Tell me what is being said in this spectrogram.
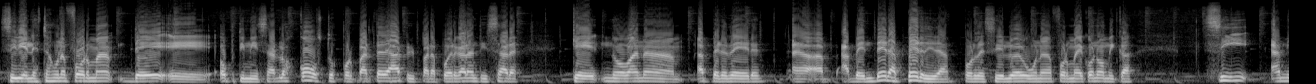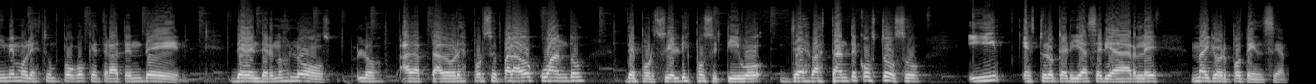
Si bien esta es una forma de eh, optimizar los costos por parte de Apple para poder garantizar que no van a, perder, a, vender a pérdida, por decirlo de una forma económica, sí a mí me molesta un poco que traten de, de vendernos los, los adaptadores por separado cuando de por sí el dispositivo ya es bastante costoso y esto lo que haría sería darle mayor potencia.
